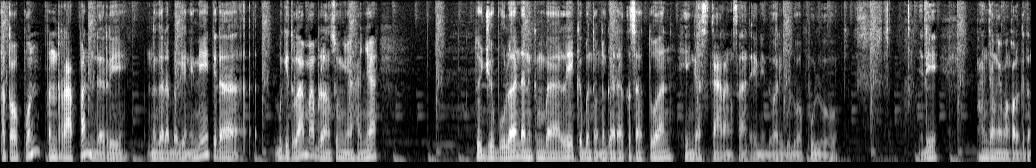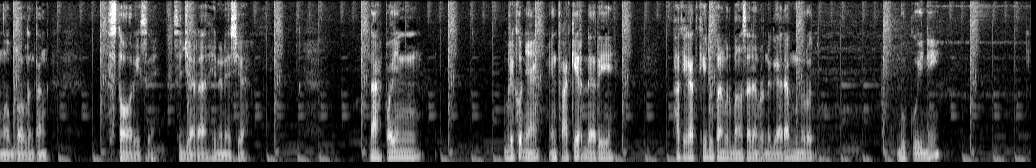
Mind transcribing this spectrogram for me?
ataupun penerapan dari negara bagian ini tidak begitu lama berlangsungnya hanya tujuh bulan dan kembali ke bentuk negara kesatuan hingga sekarang saat ini 2020 jadi panjang memang kalau kita ngobrol tentang historis ya sejarah Indonesia Nah, poin berikutnya yang terakhir dari hakikat kehidupan berbangsa dan bernegara menurut buku ini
